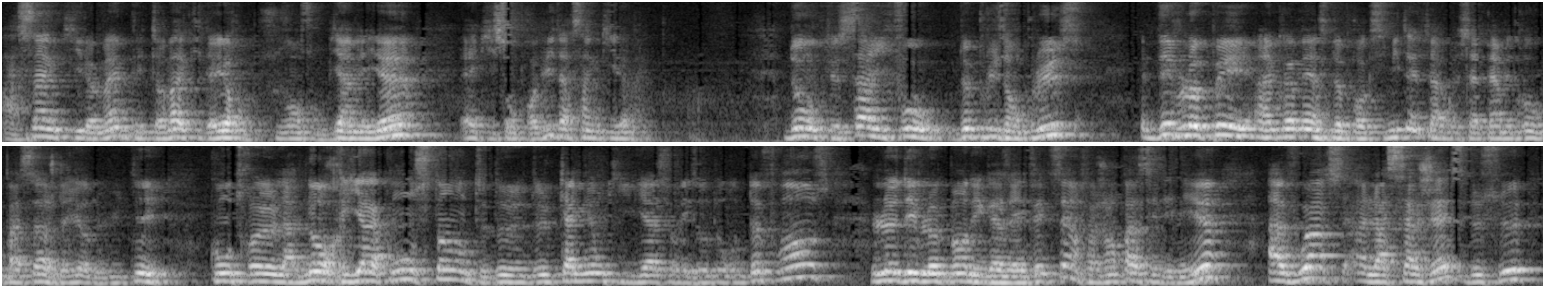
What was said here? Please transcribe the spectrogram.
à 5 km des tomates qui d'ailleurs souvent sont bien meilleures et qui sont produites à 5 km. Donc ça, il faut de plus en plus développer un commerce de proximité. Ça, permettra au passage d'ailleurs de lutter contre la noria constante de, de camions qu'il y a sur les autoroutes de France, le développement des gaz à effet de serre, enfin j'en passe et des meilleurs, avoir la sagesse de se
